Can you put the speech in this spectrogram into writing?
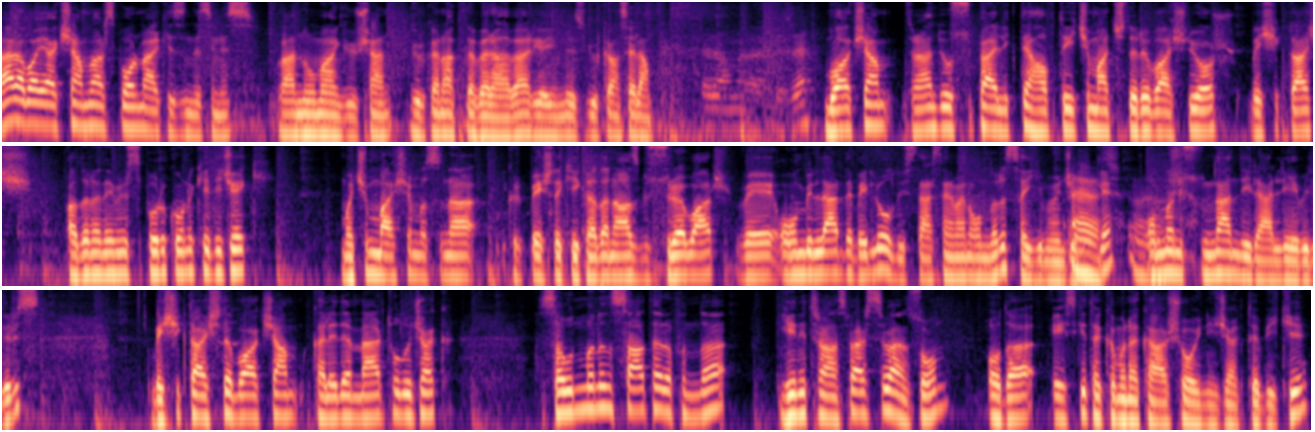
Merhaba, iyi akşamlar. Spor Merkezi'ndesiniz. Ben Numan Gülşen. Gürkan Ak'la beraber yayındayız. Gürkan selam. Selamlar herkese. Bu akşam Trendyol Süper Lig'de hafta içi maçları başlıyor. Beşiktaş Adana Demirspor'u konuk edecek. Maçın başlamasına 45 dakikadan az bir süre var ve 11'ler de belli oldu. İstersen hemen onları sayayım öncelikle. Evet, öyle Onların üstünden de ilerleyebiliriz. Beşiktaş'ta bu akşam kalede Mert olacak. Savunmanın sağ tarafında yeni transfer Svensson. O da eski takımına karşı oynayacak tabii ki.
